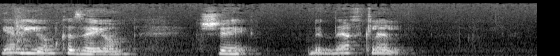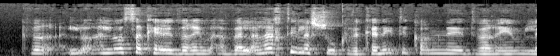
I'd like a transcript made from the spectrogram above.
היה לי יום כזה יום, שבדרך כלל, כבר, לא, אני לא עושה כאלה דברים, אבל הלכתי לשוק וקניתי כל מיני דברים ל...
